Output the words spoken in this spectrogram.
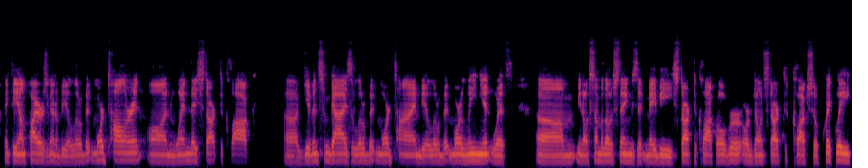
I think the umpire is going to be a little bit more tolerant on when they start the clock uh, giving some guys a little bit more time, be a little bit more lenient with, um, you know, some of those things that maybe start the clock over or don't start the clock so quickly.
